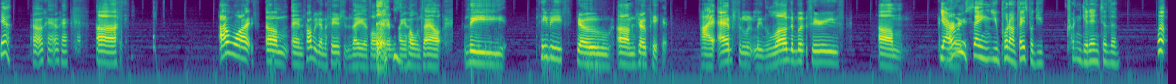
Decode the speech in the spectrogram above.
Yeah. Oh, okay, okay. Uh, I watched, um, and probably going to finish it today as long as everything holds out. The TV show, um, Joe Pickett. I absolutely love the book series. Um, Yeah, I remember you saying you put on Facebook you couldn't get into the. Well,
